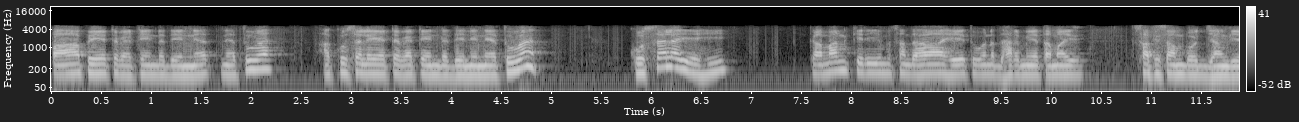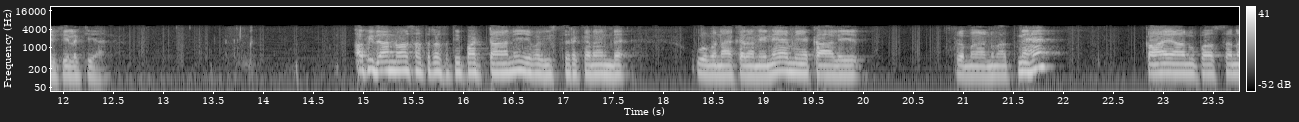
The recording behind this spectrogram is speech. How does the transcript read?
පාපයට වැටෙන්න දෙන්නේ නැතුව අකුසලයට වැටෙන්න දෙන්නේ නැතුව කුසලයෙහි ගමන් කිරීම සඳහා හේතු වන ධර්මය තමයි සති සම්බොජ්ජංගය කියලා කියන්නේ. අපි දන්නවා සතර සතිපට්ඨානේ ඒව විස්තර කරන්න උවමනා කරන්නේ නැහැ මේ කාලයේ ප්‍රමාණවත් නැහැ. කායානුපස්සන,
